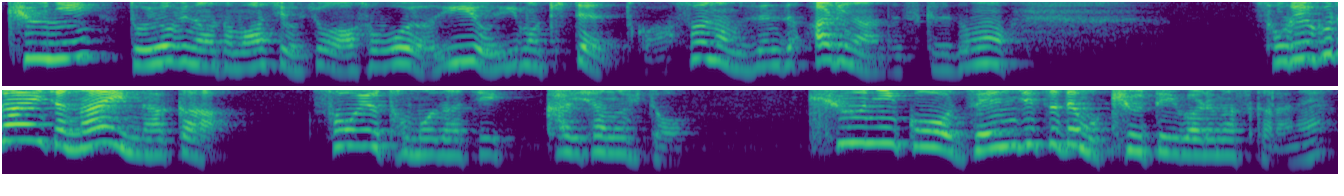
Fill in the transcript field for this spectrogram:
急に土曜日の朝マーシよちょっと遊ぼうよいいよ今来てとかそういうのも全然ありなんですけれどもそれぐらいじゃない中そういう友達会社の人急にこう前日でも急って言われますからね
